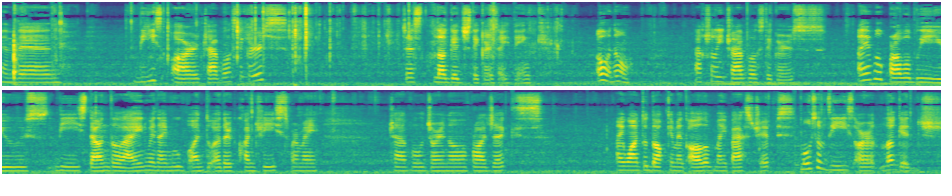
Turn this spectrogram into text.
And then these are travel stickers. Just luggage stickers, I think. Oh no, actually travel stickers. I will probably use these down the line when I move on to other countries for my travel journal projects. I want to document all of my past trips. Most of these are luggage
